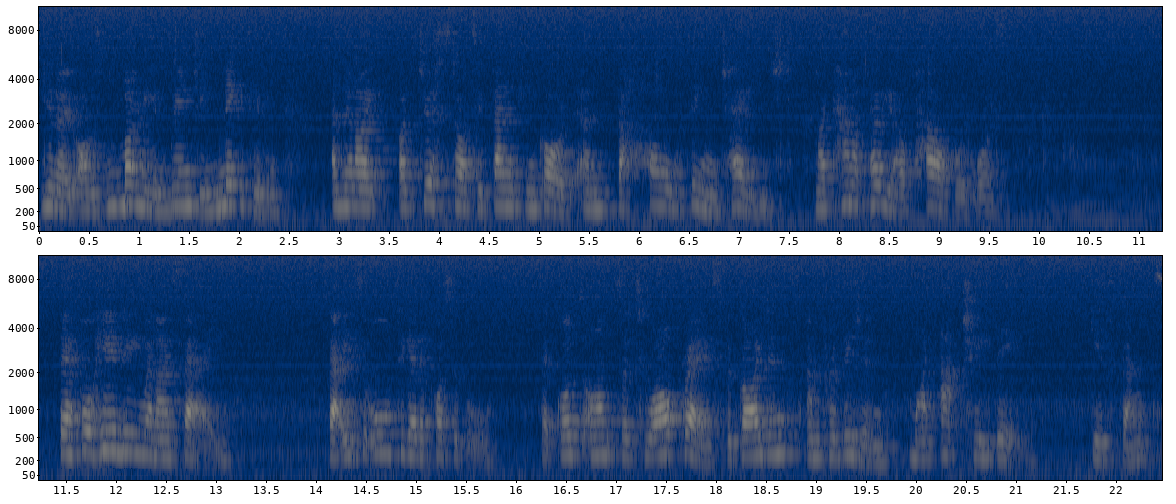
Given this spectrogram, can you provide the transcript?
you know, I was moaning and whinging, negative and and then I, I just started thanking God, and the whole thing changed. And I cannot tell you how powerful it was. Therefore, hear me when I say that it's altogether possible that God's answer to our prayers for guidance and provision might actually be give thanks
